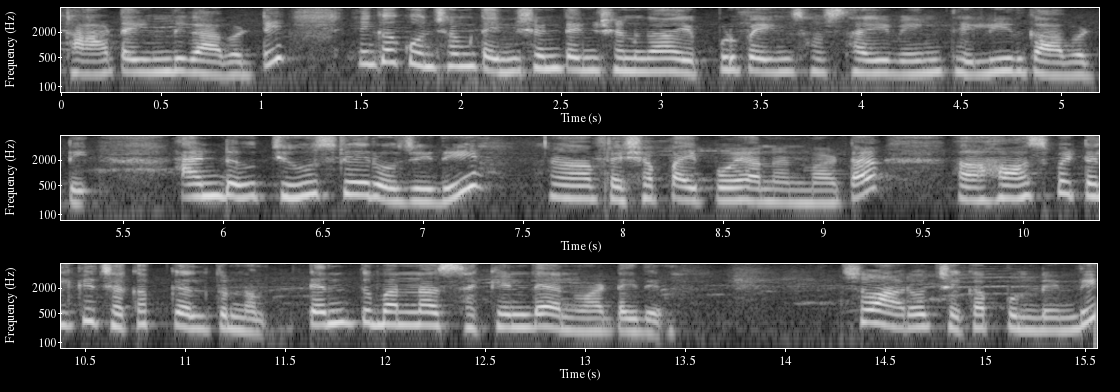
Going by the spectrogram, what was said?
స్టార్ట్ అయింది కాబట్టి ఇంకా కొంచెం టెన్షన్ టెన్షన్గా ఎప్పుడు పెయిన్స్ వస్తాయి ఇవేం తెలియదు కాబట్టి. అండ్ ట్యూస్డే రోజు ఇది. ఫ్రెష్ అప్ అయిపోయాను అనమాట హాస్పిటల్కి చెకప్కి వెళ్తున్నాం. టెన్త్ మన్న సెకండ్ డే అనమాట ఇది. సో ఆ రోజు చెకప్ ఉండింది.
